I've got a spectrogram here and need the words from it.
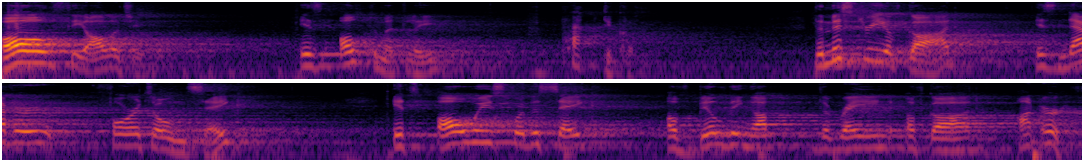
All theology is ultimately practical. The mystery of God is never for its own sake, it's always for the sake of building up the reign of God on earth,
